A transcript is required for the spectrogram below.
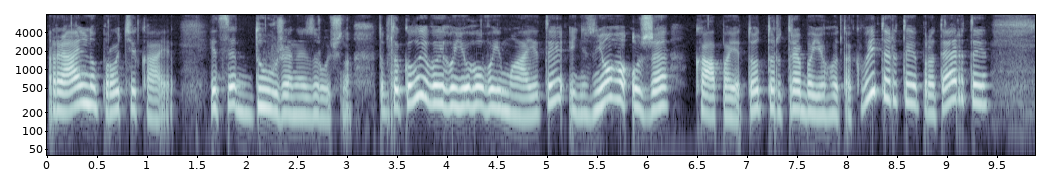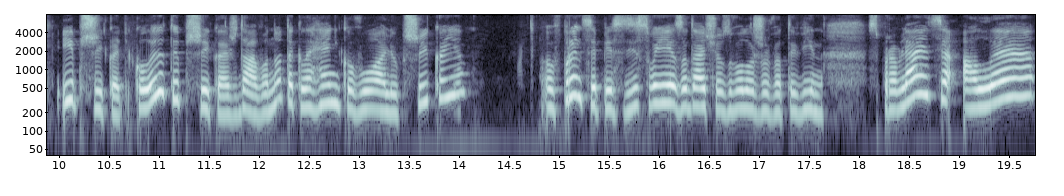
реально протікає. І це дуже незручно. Тобто, коли ви його, виймаєте, і з нього вже капає. Тобто треба його так витерти, протерти і пшикати. Коли ти пшикаєш, да, воно так легенько вуалю пшикає. В принципі, зі своєю задачею зволожувати він справляється, але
